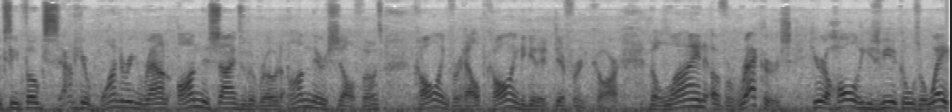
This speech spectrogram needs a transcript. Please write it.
We've seen folks out here wandering around on the sides of the road on their cell phones, calling for help, calling to get a different car. The line of wreckers here to haul these vehicles away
